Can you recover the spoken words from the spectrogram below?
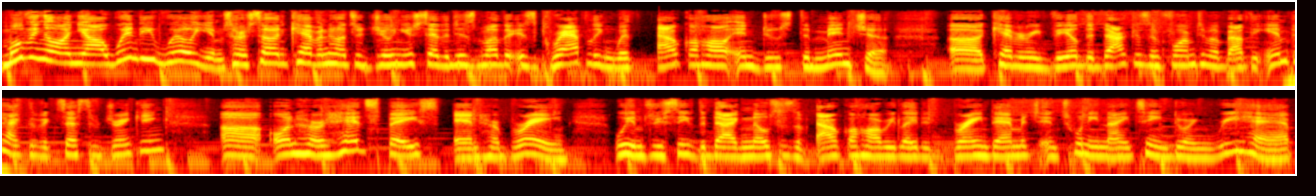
Moving on, y'all. Wendy Williams, her son Kevin Hunter Jr. said that his mother is grappling with alcohol induced dementia. Uh, Kevin revealed the doctors informed him about the impact of excessive drinking uh, on her headspace and her brain. Williams received the diagnosis of alcohol related brain damage in 2019 during rehab.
